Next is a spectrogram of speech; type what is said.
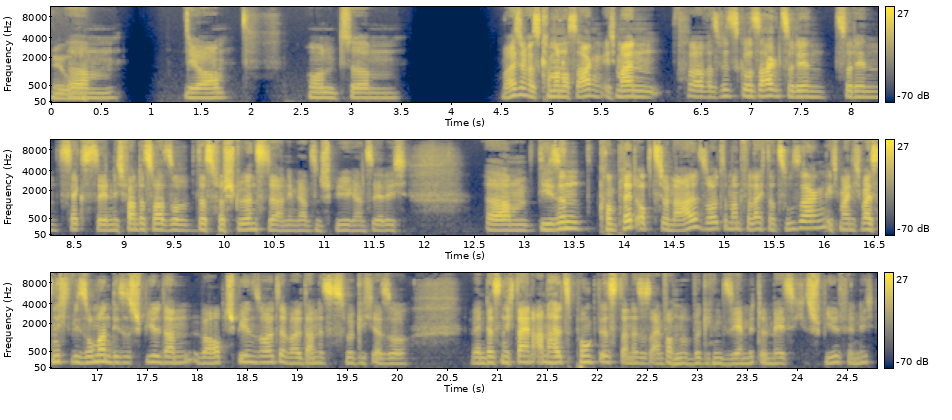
ja. Jo. Ähm, ja. Und ähm, Weiß nicht, was kann man noch sagen? Ich meine, was willst du kurz sagen zu den, zu den Sexszenen? Ich fand, das war so das Verstörendste an dem ganzen Spiel, ganz ehrlich. Ähm, die sind komplett optional, sollte man vielleicht dazu sagen. Ich meine, ich weiß nicht, wieso man dieses Spiel dann überhaupt spielen sollte, weil dann ist es wirklich, also, wenn das nicht dein Anhaltspunkt ist, dann ist es einfach nur wirklich ein sehr mittelmäßiges Spiel, finde ich.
